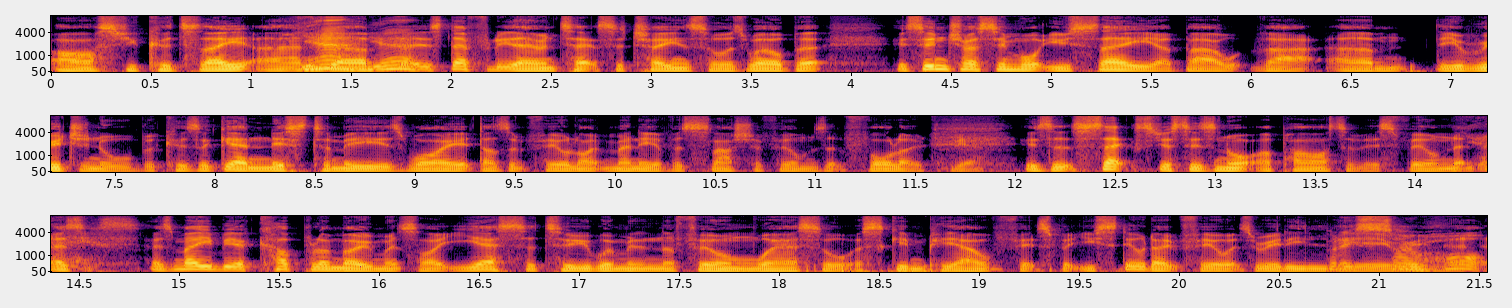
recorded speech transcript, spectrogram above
arse, you could say, and Yeah, um, yeah. it's definitely there in Texas Chainsaw as well. But it's interesting what you say about that, um, the original, because again, this to me is why it doesn't feel like many of the slasher films that followed. Yeah. is that sex just is not a part of this film. Yes. There's, there's maybe a couple of moments, like yes, the two women in the film wear sort of skimpy outfits, but you still don't feel it's really. But it's so hot.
